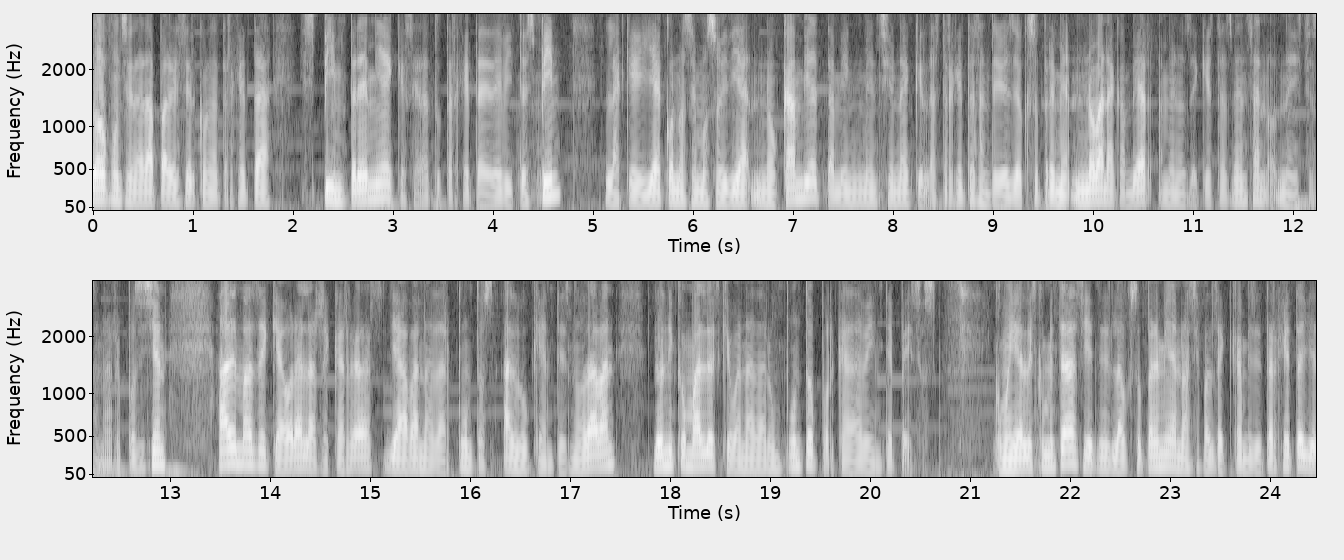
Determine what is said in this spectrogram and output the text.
Todo funcionará parecer con la tarjeta Spin Premia, que será tu tarjeta de débito Spin. La que ya conocemos hoy día no cambia. También menciona que las tarjetas anteriores de Oxo Premia no van a cambiar a menos de que estas venzan o necesites una reposición. Además de que ahora las recargas ya van a dar puntos, algo que antes no daban. Lo único malo es que van a dar un punto por cada 20 pesos. Como ya les comentaba, si tienes la Oxo Premia no hace falta que cambies de tarjeta ya,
